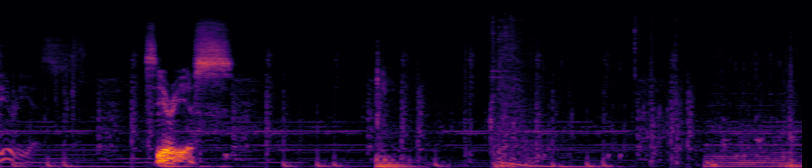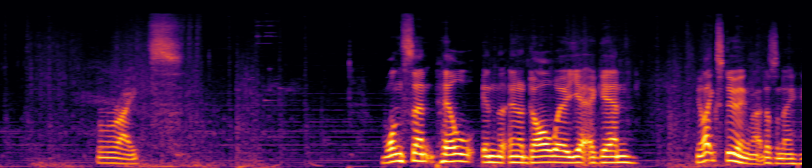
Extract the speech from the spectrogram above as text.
serious. Serious. Right. One cent pill in the in a doorway yet again. He likes doing that, doesn't he?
